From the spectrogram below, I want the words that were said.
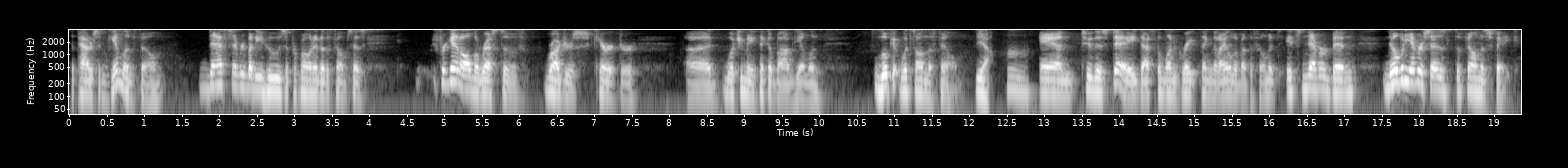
the Patterson Gimlin film, that's everybody who's a proponent of the film says, forget all the rest of Roger's character, uh, what you may think of Bob Gimlin. Look at what's on the film. Yeah. And to this day, that's the one great thing that I love about the film. It's it's never been nobody ever says the film is fake.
